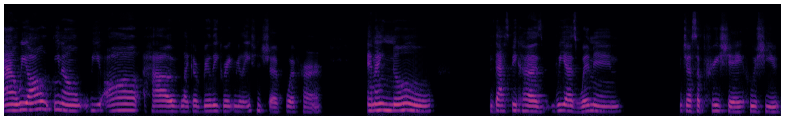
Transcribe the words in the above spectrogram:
And we all, you know, we all have like a really great relationship with her. And I know that's because we as women just appreciate who she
